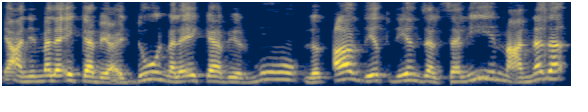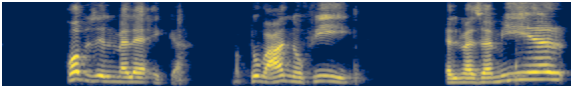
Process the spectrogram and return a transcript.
يعني الملائكة بيعدوه الملائكة بيرموه للأرض ينزل سليم مع الندى خبز الملائكة. مكتوب عنه في المزامير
